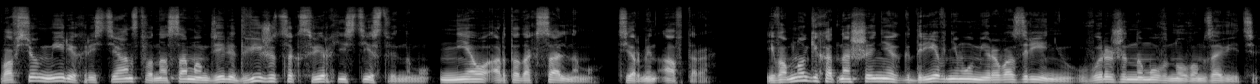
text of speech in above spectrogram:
Во всем мире христианство на самом деле движется к сверхъестественному, неоортодоксальному, термин автора, и во многих отношениях к древнему мировоззрению, выраженному в Новом Завете.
